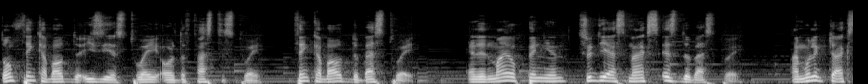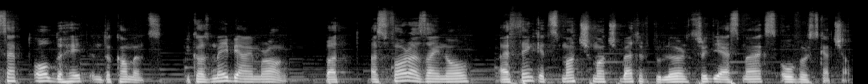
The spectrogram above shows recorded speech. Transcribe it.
don't think about the easiest way or the fastest way, think about the best way. And in my opinion, 3ds Max is the best way. I'm willing to accept all the hate in the comments, because maybe I'm wrong, but as far as I know, I think it's much much better to learn 3ds Max over SketchUp.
